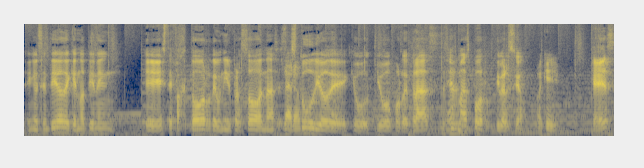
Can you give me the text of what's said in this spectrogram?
En el sentido de que no tienen eh, este factor de unir personas, este Claro. estudio de qué hubo, por detrás. Es más por diversión. Ok. ¿Qué es?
